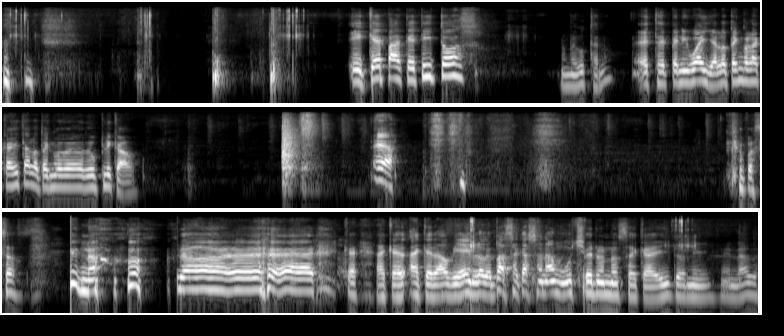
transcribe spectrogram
¿Y qué paquetitos? No me gusta, ¿no? Este Pennywise ya lo tengo en la cajita, lo tengo de- duplicado. ¡Ea! ¿Qué pasó? No, no, eh, ha, que- ha quedado bien. Lo que pasa es que ha sonado mucho, pero no se ha caído ni, ni nada.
